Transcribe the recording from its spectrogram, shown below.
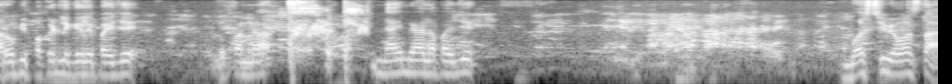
आरोपी पकडले गेले पाहिजे. लोकांना न्याय मिळाला पाहिजे. बसची व्यवस्था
